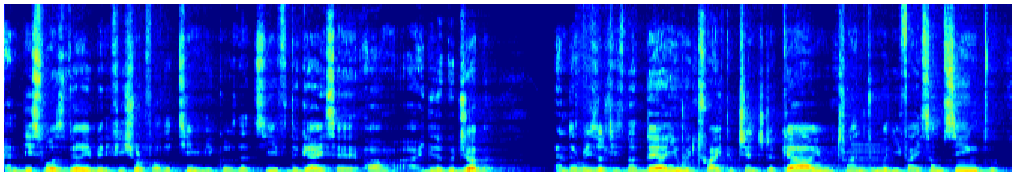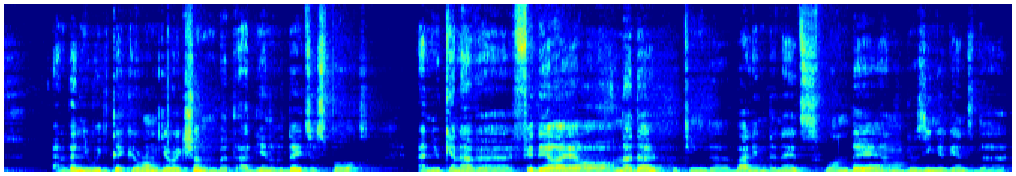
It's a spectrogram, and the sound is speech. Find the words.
And this was very beneficial for the team because that if the guy say, "Oh, I did a good job," and the result is not there, you will try to change the car, you will try to mm. modify something, to, and then you will take a wrong direction. But at the end of the day, it's a sport, and you can have a Federer or Nadal putting the ball in the nets one day and mm. losing against the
